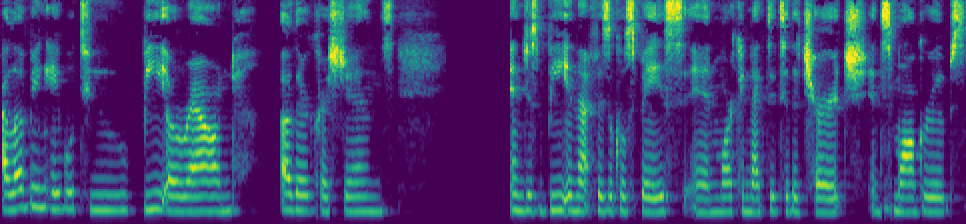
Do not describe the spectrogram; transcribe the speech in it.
I love being able to be around other Christians and just be in that physical space and more connected to the church in small groups.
